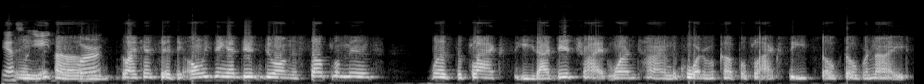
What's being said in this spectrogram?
yeah. So And, eat more. um, like I said, the only thing I didn't do on the supplements was the flaxseed. I did try it one time, the quarter of a cup of flaxseed soaked overnight,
